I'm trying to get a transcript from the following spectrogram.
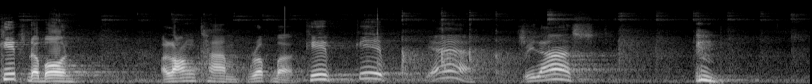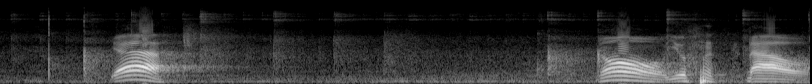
Keep the bone. A long time rubber. Keep, keep. Yeah. Relax. yeah. No, you down.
